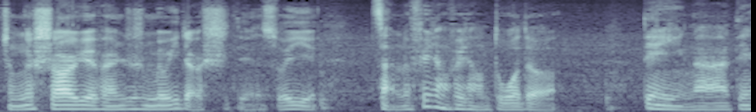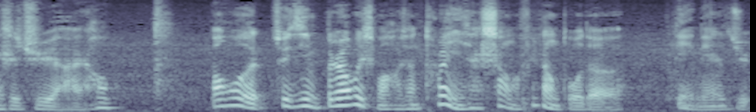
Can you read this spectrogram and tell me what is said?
整个十二月，反正就是没有一点时间，所以攒了非常非常多的电影啊、电视剧啊，然后。包括最近不知道为什么，好像突然一下上了非常多的电影电视剧。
